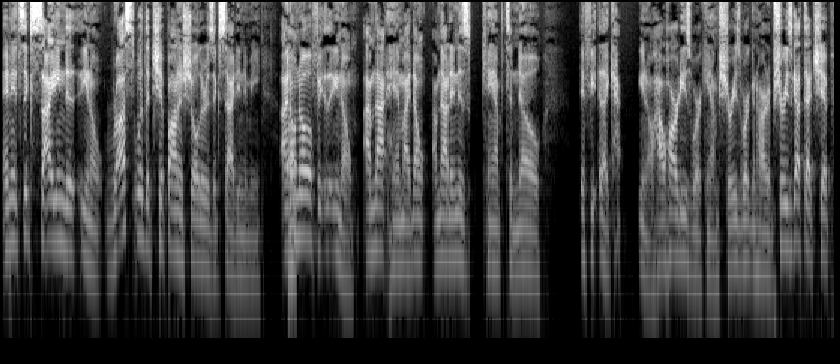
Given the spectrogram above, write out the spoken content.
And it's exciting to, you know, Russ with a chip on his shoulder is exciting to me. I don't know if, you know, I'm not him. I don't, I'm not in his camp to know if he, like, you know, how hard he's working. I'm sure he's working hard. I'm sure he's got that chip.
